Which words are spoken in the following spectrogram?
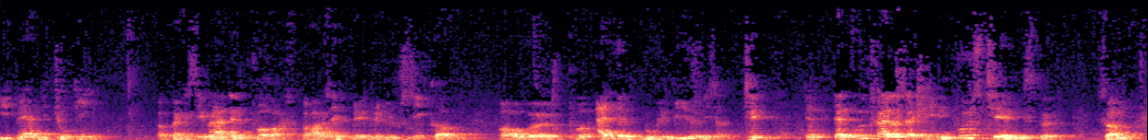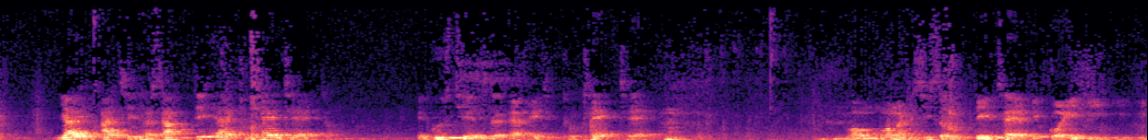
i hver liturgi. Og man kan se, hvordan den forholder sig med, med musik og og øh, på alle mulige vider, ligesom til, den, den udtaler sig i en gudstjeneste, som jeg altid har sagt, det er et totalteater. En gudstjeneste er et totalteater. Hvor, hvor man kan sige, som deltager, det går ind i, i, i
